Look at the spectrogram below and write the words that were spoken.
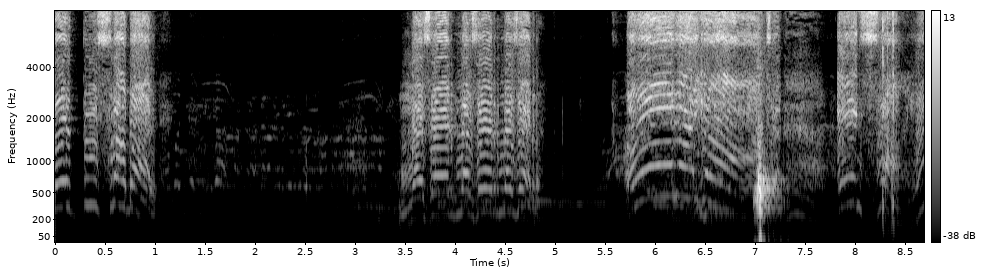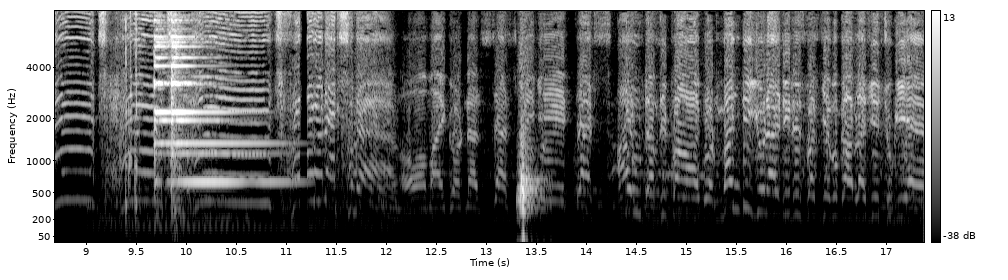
और तीसरा बॉल नज़र नज़र नज़र Oh my God! It's a huge, huge, huge for an. Oh my goodness, that's wicket, that's out of the park और मंडी यूनाइटेड इस वक्त ये मुकाबला जीत चुकी है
